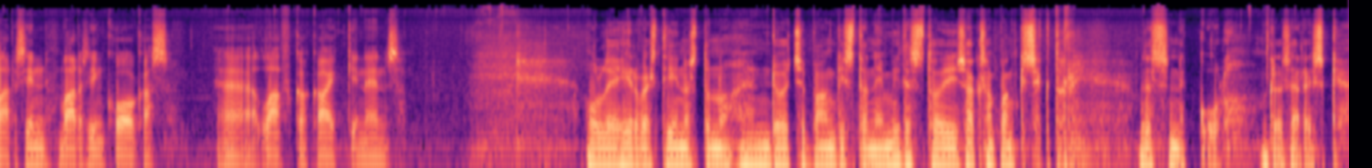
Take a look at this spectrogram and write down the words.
varsin, varsin kookas ää, lafka kaikkinensa. Olli ei hirveästi innostunut Deutsche Bankista, niin mitäs toi Saksan pankkisektori? Mitäs sinne kuuluu? se riskejä?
